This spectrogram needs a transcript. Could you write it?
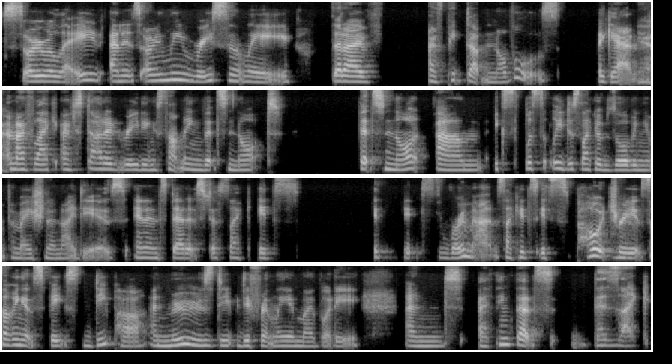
so relate. And it's only recently that I've I've picked up novels again. Yeah. And I've like I've started reading something that's not that's not um explicitly just like absorbing information and ideas. And instead it's just like it's it, it's romance like it's it's poetry mm. it's something that speaks deeper and moves deep differently in my body and i think that's there's like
